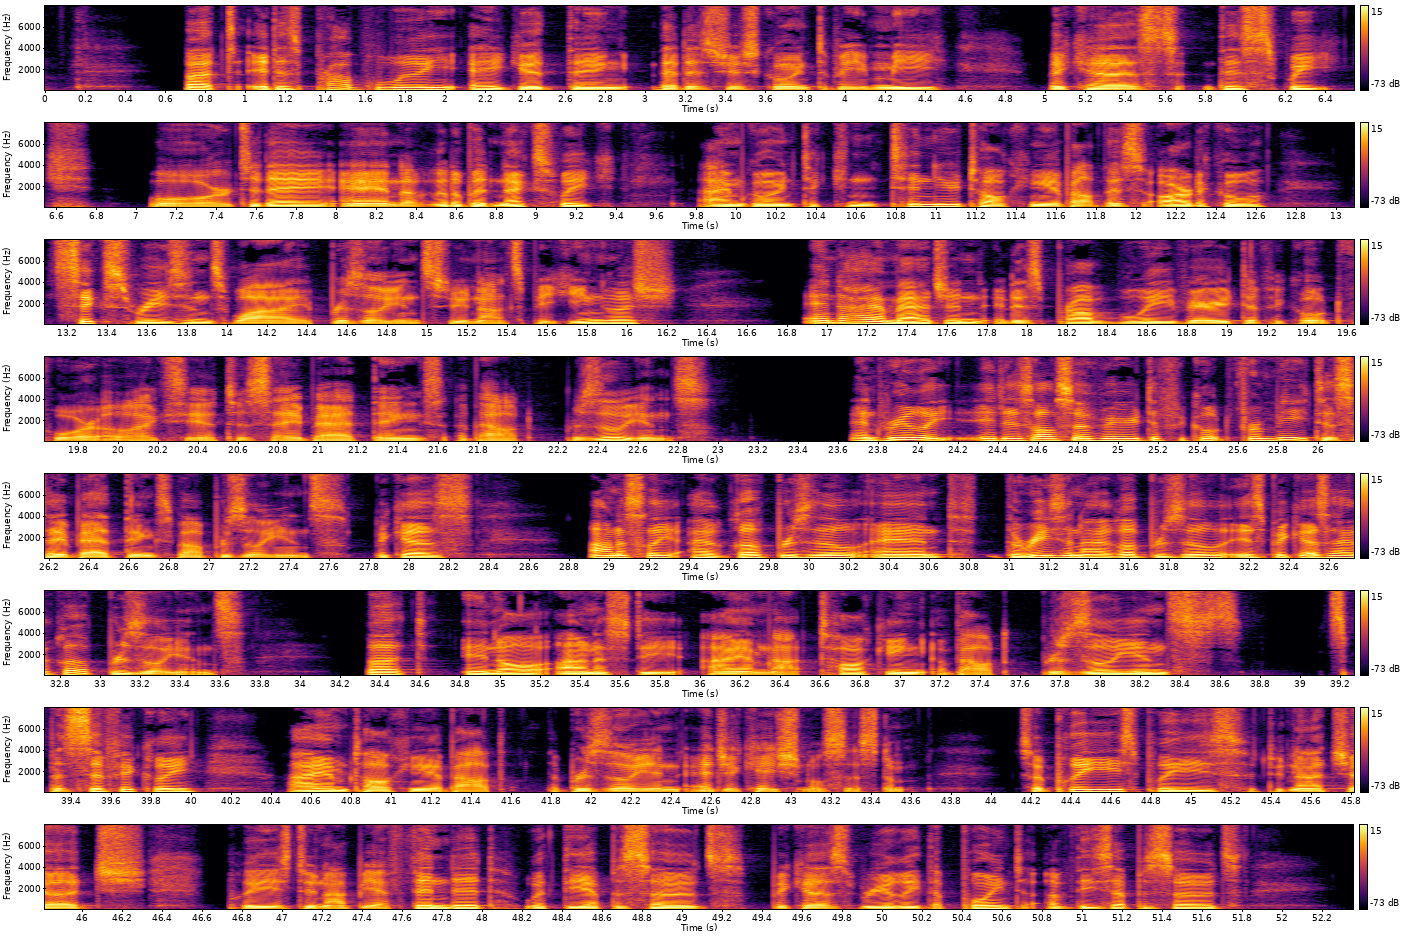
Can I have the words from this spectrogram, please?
But it is probably a good thing that is just going to be me because this week or today and a little bit next week, I'm going to continue talking about this article Six Reasons Why Brazilians Do Not Speak English, and I imagine it is probably very difficult for Alexia to say bad things about Brazilians. And really, it is also very difficult for me to say bad things about Brazilians because honestly, I love Brazil, and the reason I love Brazil is because I love Brazilians. But in all honesty, I am not talking about Brazilians specifically. I am talking about the Brazilian educational system. So please, please do not judge. Please do not be offended with the episodes because really the point of these episodes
